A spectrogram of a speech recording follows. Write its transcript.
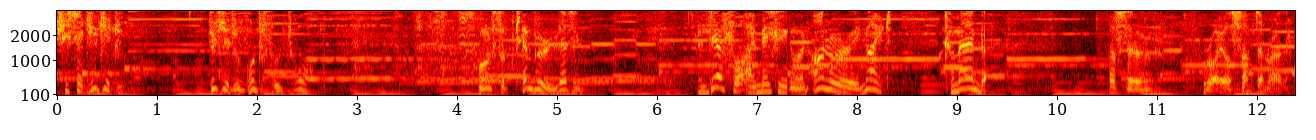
She said, you did, you did a wonderful job on September 11. And therefore I'm making you an honorary knight, commander of the Royal something or other.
